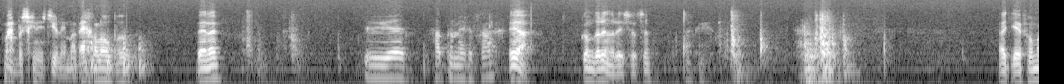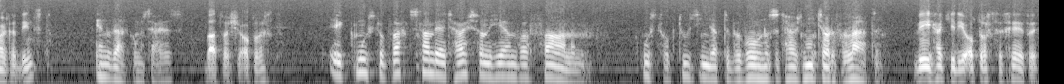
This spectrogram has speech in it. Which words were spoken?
Maar misschien is hij alleen maar weggelopen. Binnen? U eh, had me mij gevraagd? Ja. Kom erin, Richardson. Oké. Had jij vanmorgen dienst? Inderdaad, commissaris. Wat was je opdracht? Ik moest op wacht staan bij het huis van de heer en mevrouw Farnham. Ik moest erop toezien dat de bewoners het huis niet zouden verlaten. Wie had je die opdracht gegeven?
